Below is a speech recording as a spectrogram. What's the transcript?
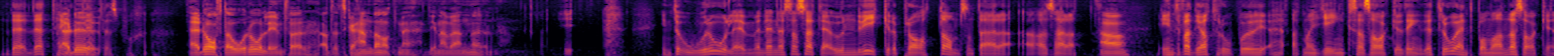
Det, det tänkte Är du- jag inte ens på. Är du ofta orolig inför att det ska hända något med dina vänner? eller? Inte orolig, men det är nästan så att jag undviker att prata om sånt där. Alltså här att, Ja, inte för att jag tror på att man jinxar saker och ting, det tror jag inte på om andra saker.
